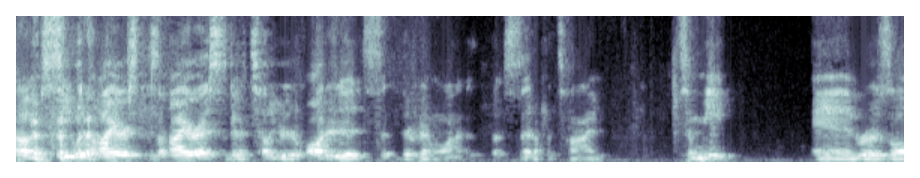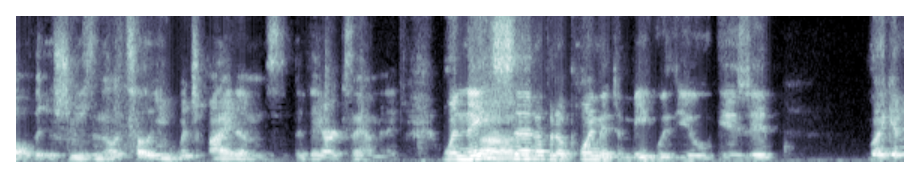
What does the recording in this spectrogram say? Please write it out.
um, see what the IRS because the IRS is going to tell you you're audited. So they're going to want to set up a time to meet and resolve the issues, and they'll tell you which items they are examining. When they um, set up an appointment to meet with you, is it like an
